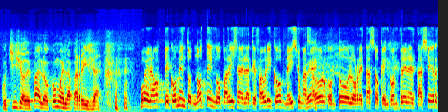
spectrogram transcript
cuchillo de palo. ¿Cómo es la parrilla? Bueno, te comento, no tengo parrilla de la que fabrico, me hice un ¿Ves? asador con todos los retazos que encontré en el taller.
